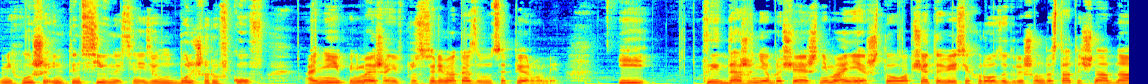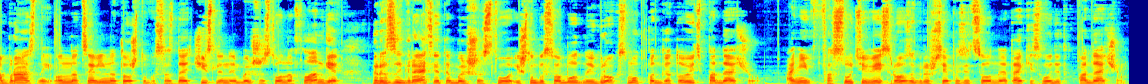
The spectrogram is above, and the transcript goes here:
у них выше интенсивность, они делают больше рывков, они, понимаешь, они просто все время оказываются первыми. И ты даже не обращаешь внимания, что вообще-то весь их розыгрыш, он достаточно однообразный. Он нацелен на то, чтобы создать численное большинство на фланге, разыграть это большинство, и чтобы свободный игрок смог подготовить подачу. Они, по сути, весь розыгрыш, все позиционные атаки сводят к подачам.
